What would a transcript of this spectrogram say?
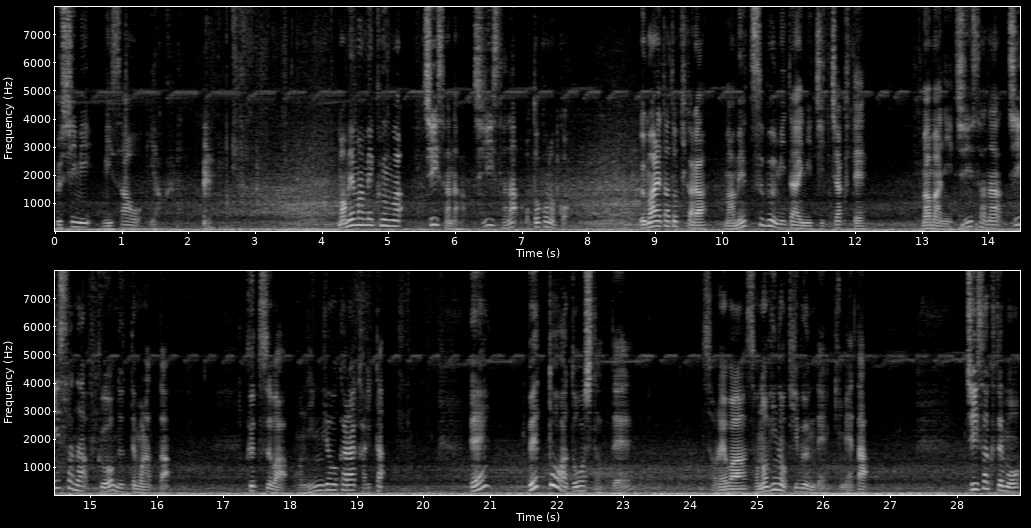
伏見ミサオ役。豆豆くんは小さな小さな男の子。生まれた時から豆粒みたいにちっちゃくて、ママに小さな小さな服を縫ってもらった。靴はお人形から借りた。え？ベッドはどうしたって？それはその日の気分で決めた。小さくても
